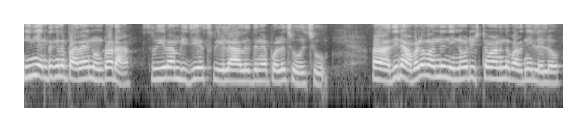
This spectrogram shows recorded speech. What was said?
ഇനി എന്തെങ്കിലും പറയാനുണ്ടോടാ? ശ്രീറാം വിജയ ശ്രീലാളിതനെ പോലെ ചോദിച്ചു. ആ അതിന് അവൾ വന്ന് നിന്നോട് ഇഷ്ടമാണെന്ന് പറഞ്ഞില്ലല്ലോ.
